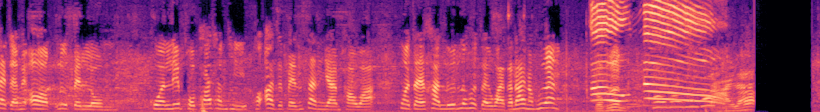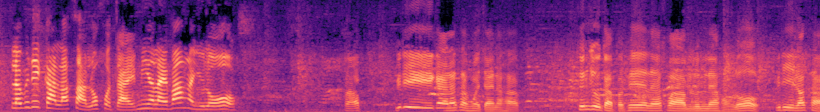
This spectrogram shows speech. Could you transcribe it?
หายใจไม่ออกหรือเป็นลม ควรรีบพบแพทย์ทันที เพราะอาจจะเป็นสัญญาณภาวะ หัวใจขาดเลือดหรือหัวใจวายก็ได้นะเพื่อนเราเพื่อนตายแล้ว แล้ววิธีการรักษาโรคหัวใจมีอะไรบ้างอะยูโรครับ วิธีการรักษาหัวใจนะครับ ขึ้นอยู่กับประเภทและความรุนแรงของโรควิธีรักษา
